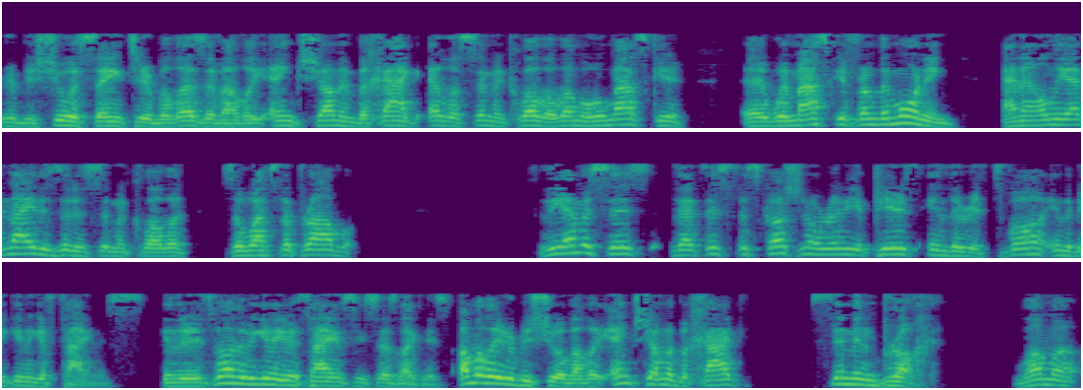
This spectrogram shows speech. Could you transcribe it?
Rabbi Yeshua saying to Rabbi Lezer, Aloy enk shamim b'chag elo simen klola lama hu maskir, uh, we're maskir from the morning, and only at night is it a simen klola, so what's the problem? So the emphasis that this discussion already appears in the Ritva in the beginning of Tainus. In the Ritva in the beginning of Tainus, he says like this, Amalei Rabbi enk shamim b'chag simen broch, lama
